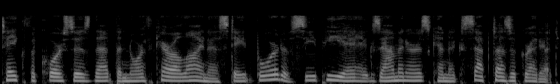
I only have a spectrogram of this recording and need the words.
Take the courses that the North Carolina State Board of CPA Examiners can accept as a credit.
